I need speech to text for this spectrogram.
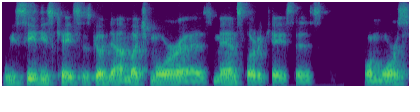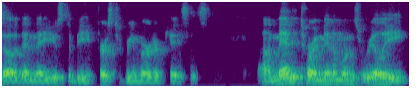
we see these cases go down much more as manslaughter cases or more so than they used to be first degree murder cases. Uh, mandatory minimums really,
